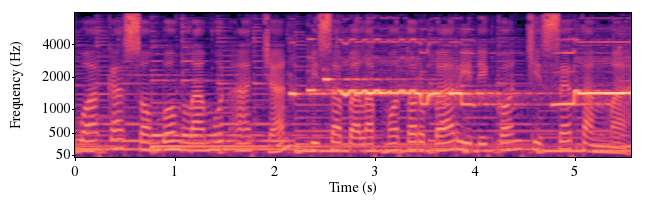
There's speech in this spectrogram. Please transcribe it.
Waka sombong lamun acan bisa balap motor bari di kunci setang mah.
